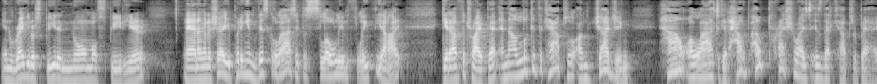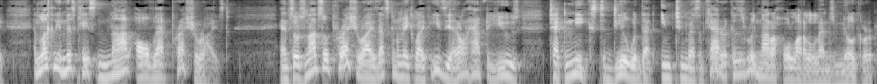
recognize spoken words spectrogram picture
in regular speed and normal speed here. And I'm going to show you putting in viscoelastic to slowly inflate the eye, get out the trypan, and now look at the capsule. I'm judging how elastic it, how, how pressurized is that capsule bag. And luckily in this case, not all that pressurized. And so it's not so pressurized, that's going to make life easy. I don't have to use techniques to deal with that intumescent cataract because there's really not a whole lot of lens milk or,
